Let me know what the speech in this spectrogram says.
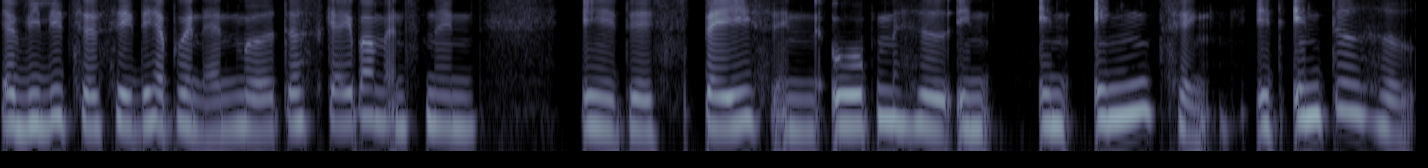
jeg er villig til at se det her på en anden måde, der skaber man sådan en, et uh, space, en åbenhed, en, en ingenting, et intethed,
